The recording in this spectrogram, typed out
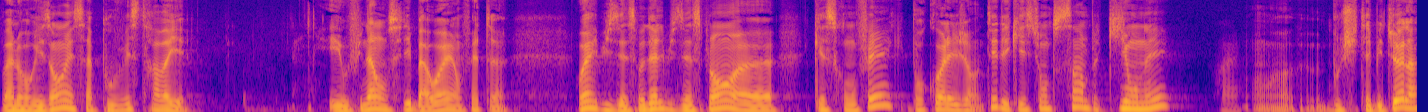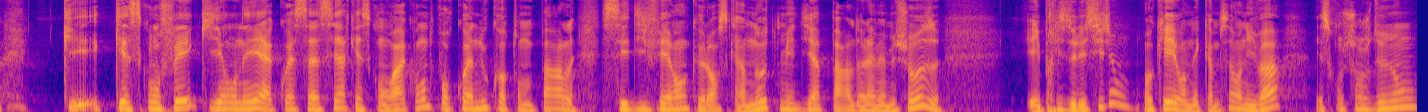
valorisant et ça pouvait se travailler. Et au final, on s'est dit, bah ouais, en fait, ouais, business model, business plan, qu'est-ce qu'on fait? Pourquoi les gens? Tu sais, des questions simples, qui on est? Euh, Bullshit habituel, hein. Qu'est-ce qu'on fait? Qui on est? À quoi ça sert? Qu'est-ce qu'on raconte? Pourquoi nous, quand on parle, c'est différent que lorsqu'un autre média parle de la même chose? Et prise de décision. Ok, on est comme ça, on y va. Est-ce qu'on change de nom?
